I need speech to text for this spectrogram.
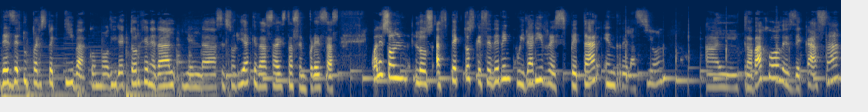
Desde tu perspectiva como director general y en la asesoría que das a estas empresas, ¿cuáles son los aspectos que se deben cuidar y respetar en relación al trabajo desde casa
